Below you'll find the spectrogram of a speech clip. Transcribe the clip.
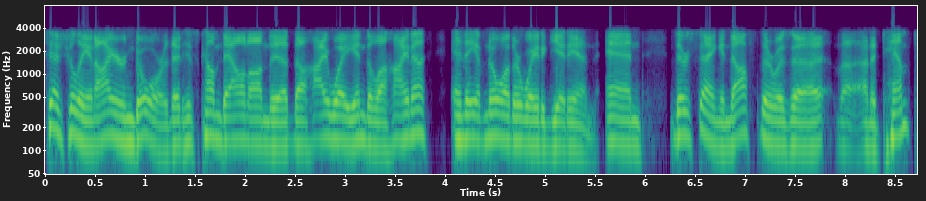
essentially an iron door that has come down on the, the highway into Lahaina, and they have no other way to get in. And they're saying enough. There was a an attempt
